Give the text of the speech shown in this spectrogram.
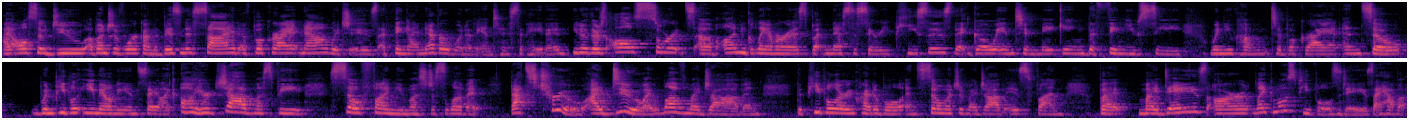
I also do a bunch of work on the business side of Book Riot now, which is a thing I never would have anticipated. You know, there's all sorts of unglamorous but necessary pieces that go into making the thing you see when you come to Book Riot. And so when people email me and say like, "Oh, your job must be so fun. You must just love it." That's true. I do. I love my job and the people are incredible and so much of my job is fun. But my days are like most people's days. I have a,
